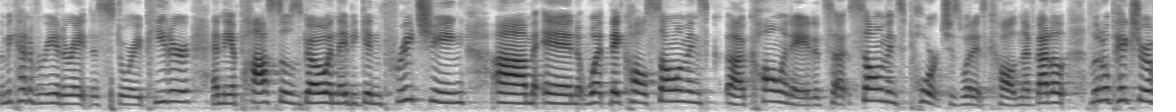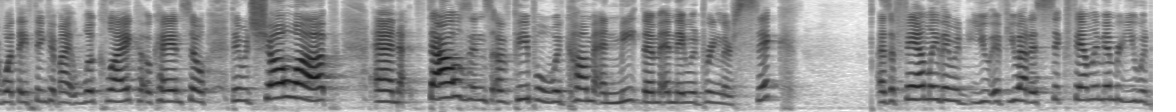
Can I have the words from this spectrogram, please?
let me kind of reiterate this story. Peter and the apostles go and they begin preaching um, in what they call Solomon's uh, colonnade. It's uh, Solomon's porch, is what it's called. And I've got a little picture of what they think it might look like, okay? And so they would show up, and thousands of people would come and meet them, and they would bring their sick as a family, they would, you, if you had a sick family member, you would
